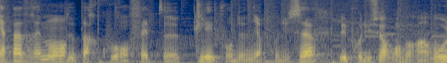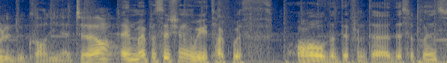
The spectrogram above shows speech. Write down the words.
Il n'y a pas vraiment de parcours en fait euh, clé pour devenir producteur. Les producteurs vont avoir un rôle de coordinateur. In my position, we talk with all the different uh, disciplines.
